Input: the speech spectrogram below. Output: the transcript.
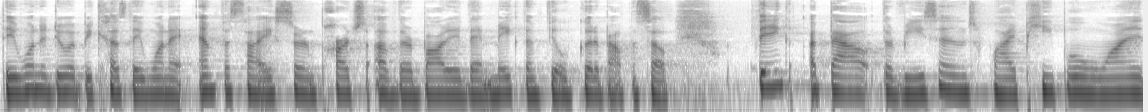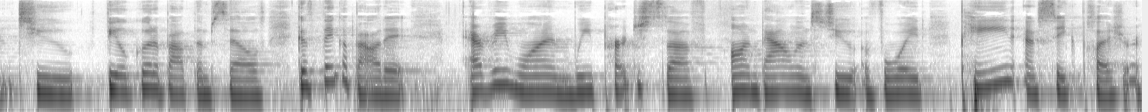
They want to do it because they want to emphasize certain parts of their body that make them feel good about themselves think about the reasons why people want to feel good about themselves. Because think about it everyone we purchase stuff on balance to avoid pain and seek pleasure.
